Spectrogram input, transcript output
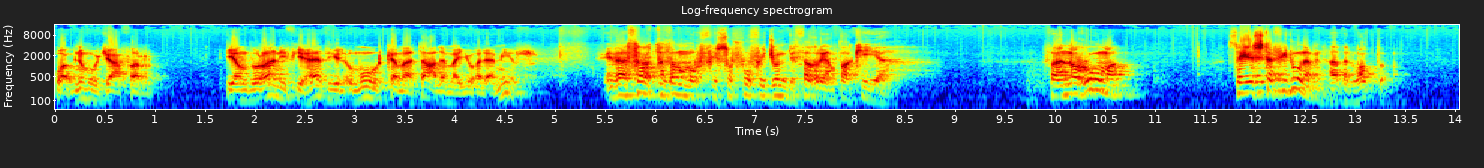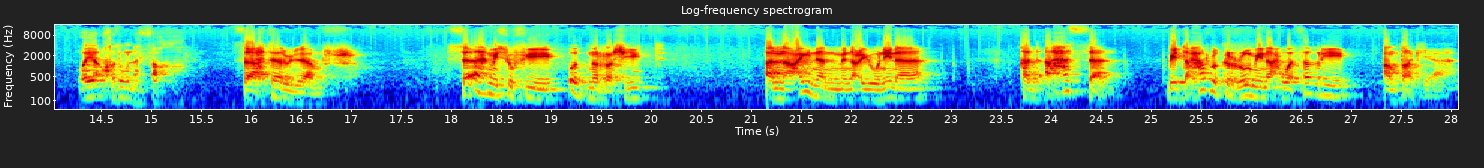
وابنه جعفر ينظران في هذه الأمور كما تعلم أيها الأمير. إذا صار تذمر في صفوف جند ثغر أنطاكية فأن الروم سيستفيدون من هذا الوضع ويأخذون الثغر. سأحتال للأمر. سأهمس في أذن الرشيد أن عينا من عيوننا قد أحس بتحرك الروم نحو ثغر أنطاكيا.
